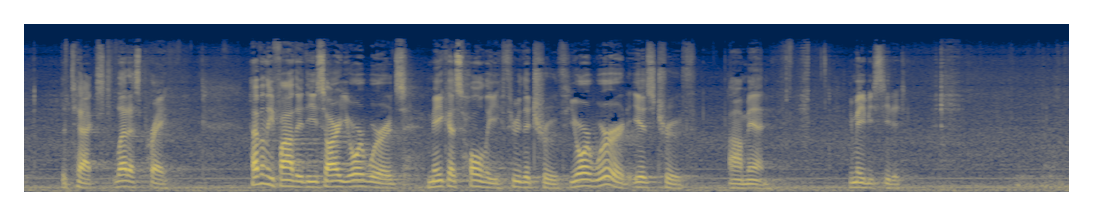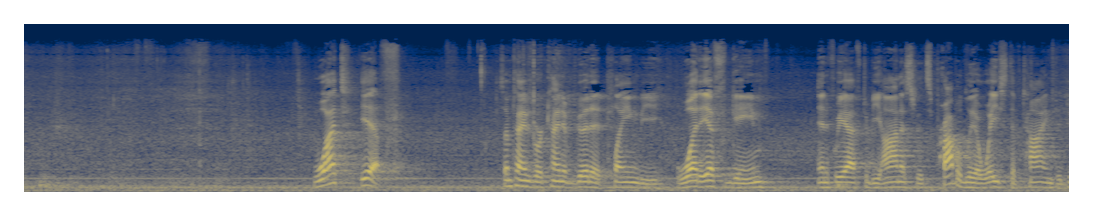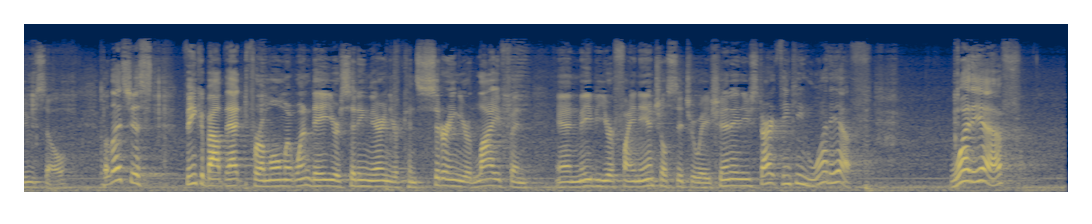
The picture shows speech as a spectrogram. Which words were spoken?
the text. Let us pray. Heavenly Father, these are your words. Make us holy through the truth. Your word is truth. Amen. You may be seated. What if? Sometimes we're kind of good at playing the what if game, and if we have to be honest, it's probably a waste of time to do so. But let's just think about that for a moment. One day you're sitting there and you're considering your life and and maybe your financial situation, and you start thinking, what if? What if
